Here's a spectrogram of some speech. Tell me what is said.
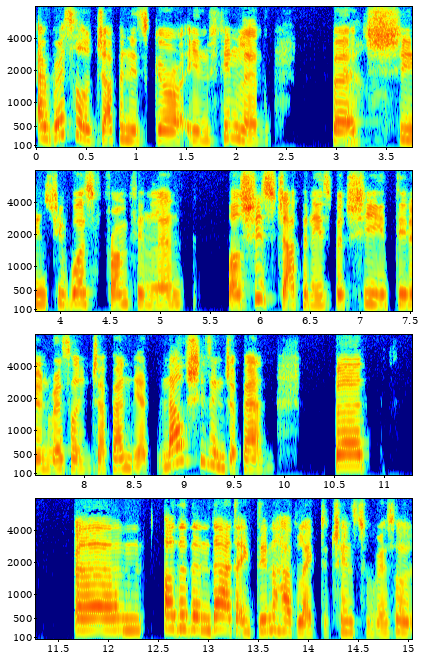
I wrestled a Japanese girl in Finland, but yeah. she she was from Finland. Well, she's Japanese, but she didn't wrestle in Japan yet. Now she's in Japan. But um other than that, I didn't have like the chance to wrestle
